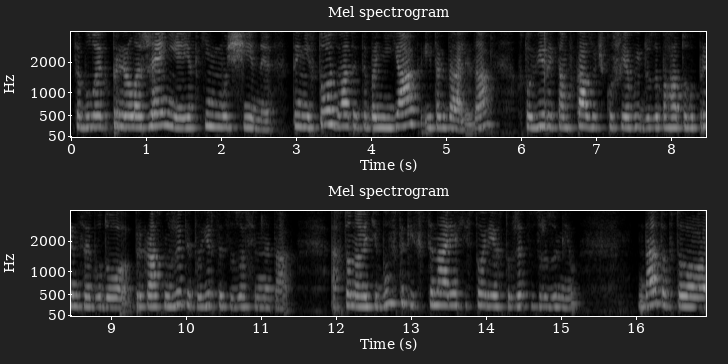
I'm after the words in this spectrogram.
це було як приложення, як тінь мужчини. Ти ніхто, звати тебе ніяк і так далі. Да? Хто вірить там в казочку, що я вийду за багатого принца і буду прекрасно жити, повірте, це зовсім не так. А хто навіть і був в таких сценаріях, історіях, то вже це зрозумів. Да? Тобто,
